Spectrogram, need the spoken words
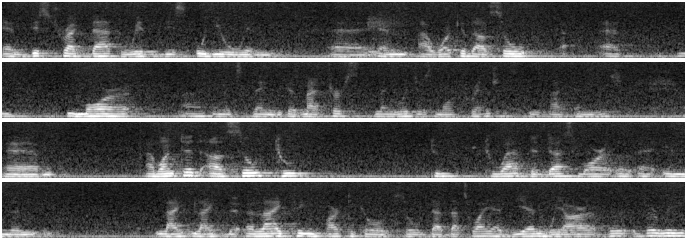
and distract that with this audio wind. Uh, and I worked also at more, I can explain because my first language is more French, it's my English. Um, I wanted also to to to have the dust more uh, uh, in the like like the a lighting particle so that that's why at the end we are very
